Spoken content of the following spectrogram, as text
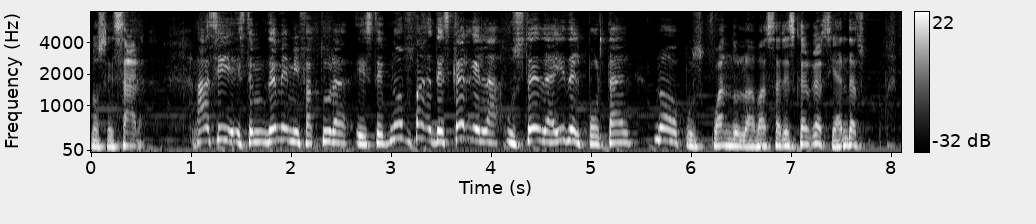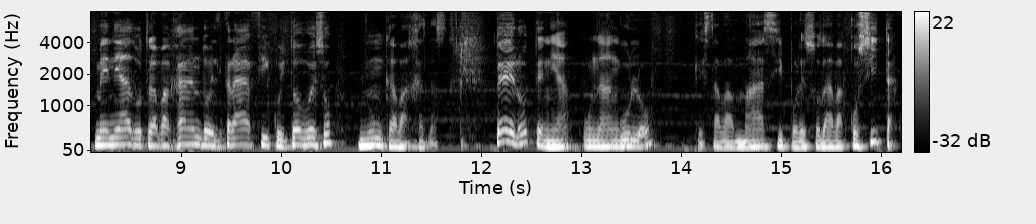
no sé, Sara. Ah, sí, este, deme mi factura. Este, no, descárguela usted ahí del portal. No, pues cuando la vas a descargar, si andas meneado trabajando, el tráfico y todo eso, nunca bajas las. Pero tenía un ángulo que estaba más y por eso daba cosita.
